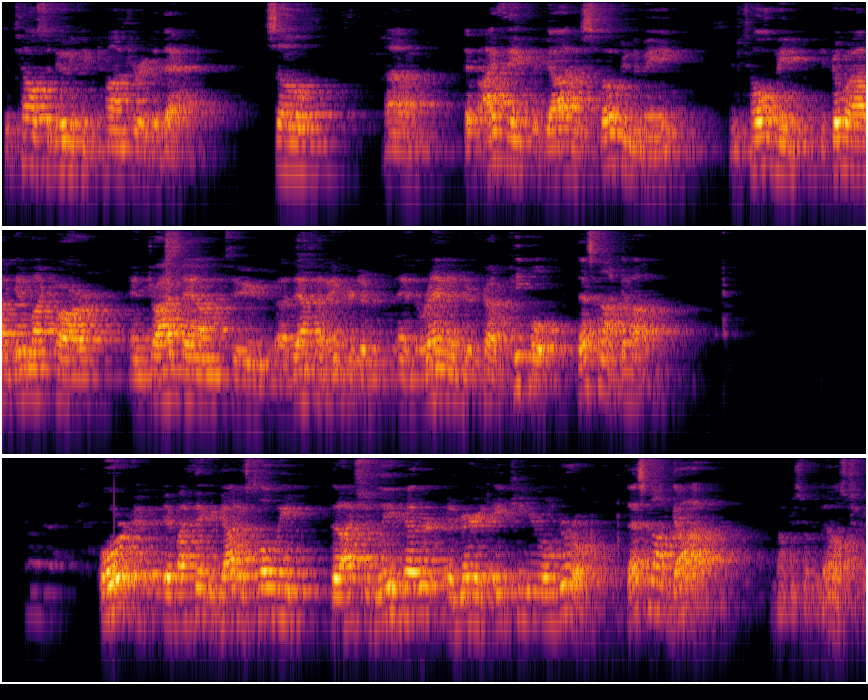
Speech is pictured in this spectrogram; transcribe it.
to tell us to do anything contrary to that. So, um, if I think that God has spoken to me and told me to go out and get in my car and drive down to uh, downtown Anchorage and, and ram into a crowd of people, that's not God. Or if, if I think that God has told me that I should leave Heather and marry an 18 year old girl, that's not God. It might be something else.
